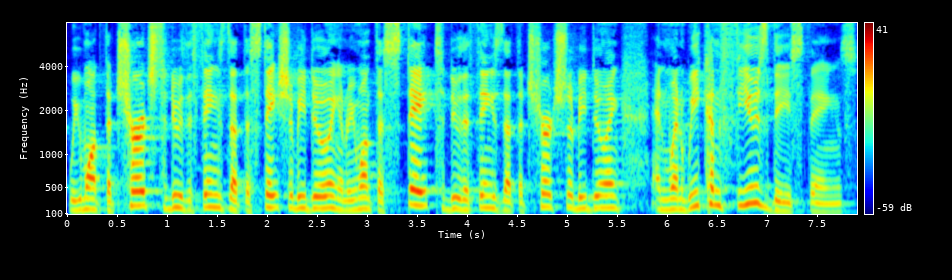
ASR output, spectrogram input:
we want the church to do the things that the state should be doing, and we want the state to do the things that the church should be doing. And when we confuse these things,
